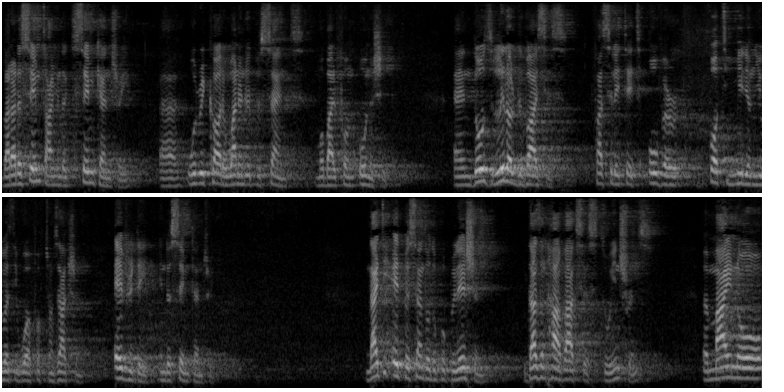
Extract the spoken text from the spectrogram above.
But at the same time, in the same country, uh, we record a 100% mobile phone ownership. And those little devices facilitate over 40 million USD worth of transaction every day in the same country. 98% of the population doesn't have access to insurance. A minor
